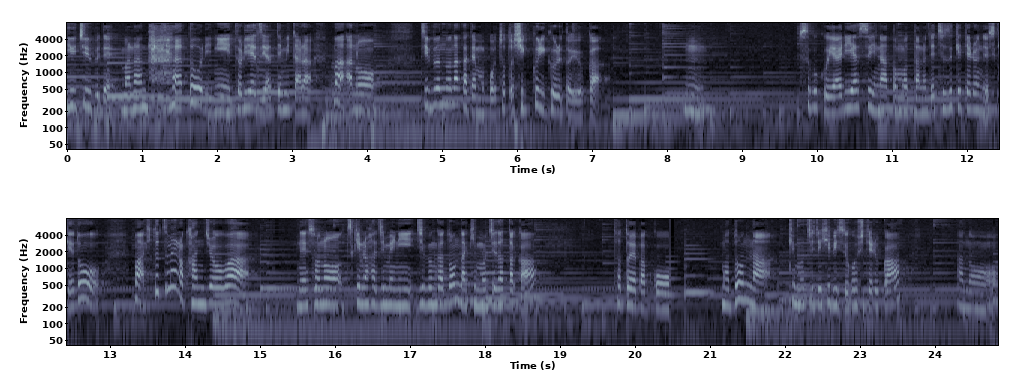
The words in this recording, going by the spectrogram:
YouTube で学んだ通りにとりあえずやってみたら、まあ、あの自分の中でもこうちょっとしっくりくるというか、うん、すごくやりやすいなと思ったので続けてるんですけど、まあ、1つ目の感情は、ね、その月の初めに自分がどんな気持ちだったか。例えばこうまあ、どんな気持ちで日々過ごしてるか。あの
